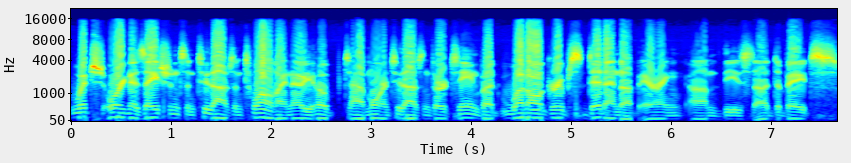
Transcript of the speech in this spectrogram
which organizations in 2012? I know you hope to have more in 2013, but what all groups did end up airing um, these uh, debates?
